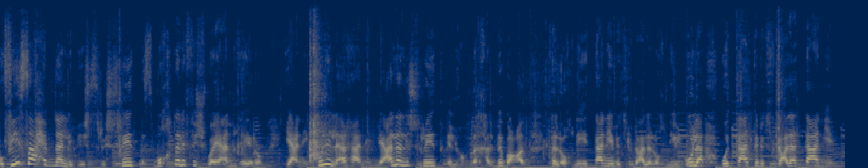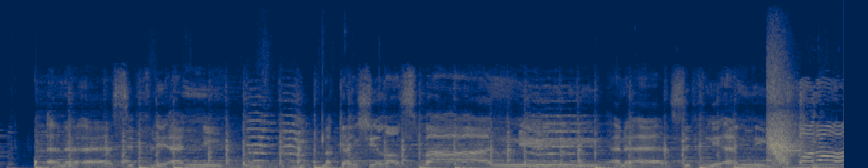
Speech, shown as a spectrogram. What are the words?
وفي صاحبنا اللي بيشتري شريط بس مختلف شوي عن غيره. يعني كل الأغاني اللي على الشريط إلهم دخل ببعض. فالأغنية الثانية بترد على الأغنية الأولى والثالثة بترد على الثانية. أنا آسف لأني ما كانش غصب عني. أنا آسف لأني غرامك مزيف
